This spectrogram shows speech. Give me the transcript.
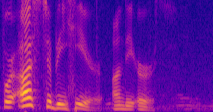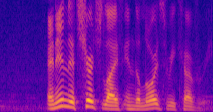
for us to be here on the earth and in the church life in the Lord's recovery,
